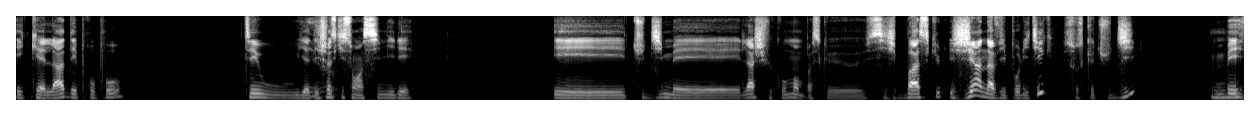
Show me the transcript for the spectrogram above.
et qu'elle a des propos, où il y a des choses qui sont assimilées. Et tu te dis, mais là, je fais comment? Parce que si je bascule, j'ai un avis politique sur ce que tu dis, mais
